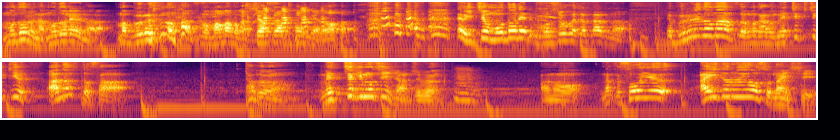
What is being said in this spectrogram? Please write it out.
戻るな戻れるなら。まあブルーノ・マーズのままのが幸せだと思うけど。でも一応戻れる保証がちゃんとあるな。いやブルーノ・マーズでも多分めちゃくちゃ気分あの人さ多分めっちゃ気持ちいいじゃん自分。うあのなんかそういうアイドル要素ないし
